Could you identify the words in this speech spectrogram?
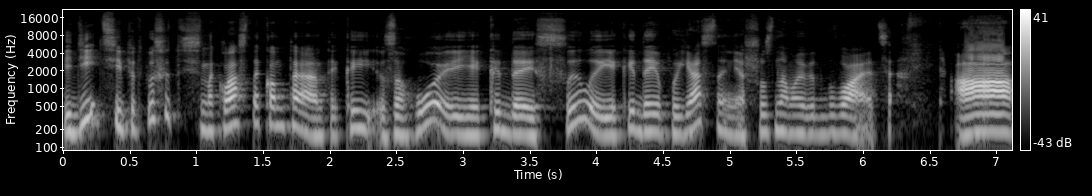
ідіть і підписуйтесь на класний контент, який загоює, який дає сили, який дає пояснення, що з нами відбувається. А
